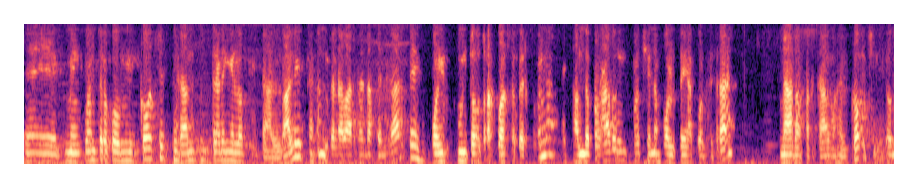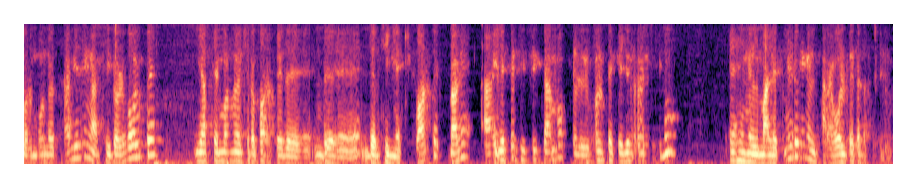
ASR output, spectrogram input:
eh, me encuentro con mi coche esperando entrar en el hospital, ¿vale? Esperando que la barra de acelerante, voy junto a otras cuatro personas, estando parado, un coche nos golpea por detrás, nada, aparcamos el coche, todo el mundo está bien, ha sido el golpe y hacemos nuestro parte de, de- del siniestro, ¿vale? Ahí especificamos que el golpe que yo recibo es en el maletero y en el paragolpe trasero.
